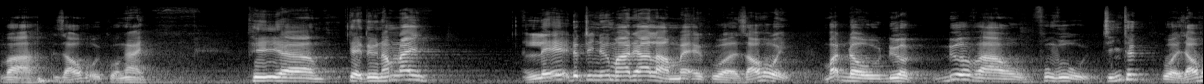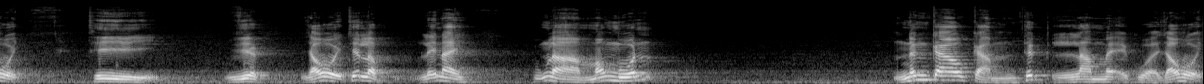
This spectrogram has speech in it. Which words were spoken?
và giáo hội của Ngài. Thì uh, kể từ năm nay lễ Đức Trinh Nữ Maria là mẹ của giáo hội bắt đầu được đưa vào phục vụ chính thức của giáo hội thì việc giáo hội thiết lập lễ này cũng là mong muốn nâng cao cảm thức làm mẹ của giáo hội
